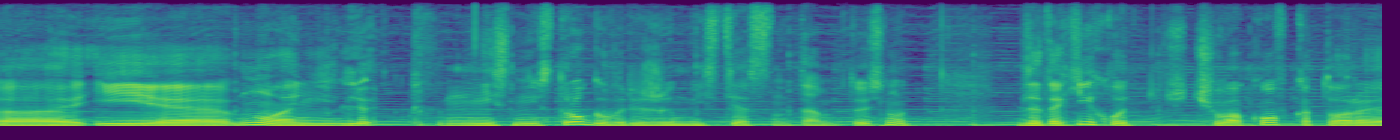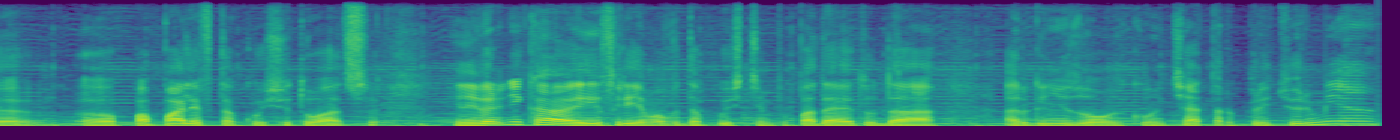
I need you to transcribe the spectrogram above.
э, и, ну, они не, не строгого режима, естественно, там. То есть, ну, для таких вот чуваков, которые э, попали в такую ситуацию. И наверняка Ефремов, допустим, попадая туда, организовывать какой-нибудь театр при тюрьме,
